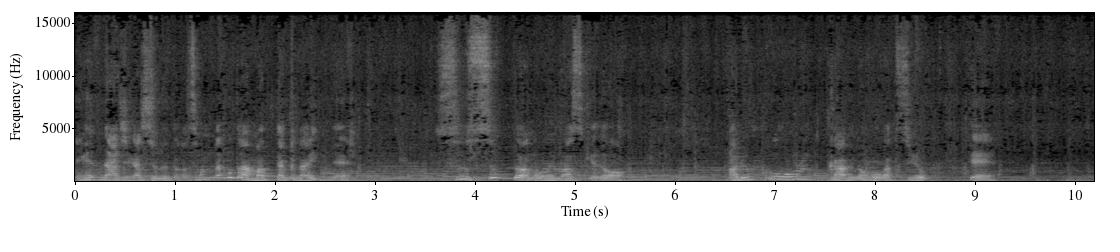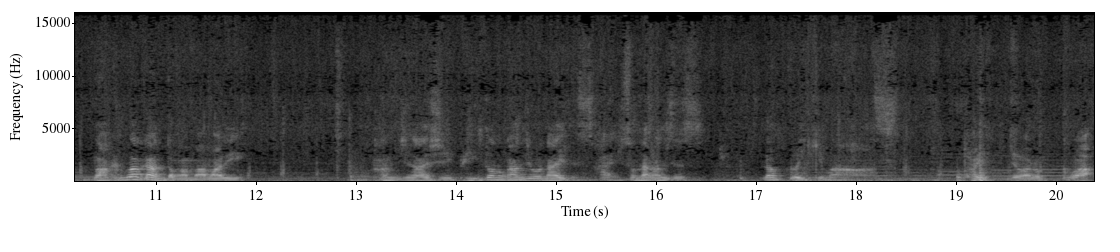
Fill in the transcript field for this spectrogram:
変な味がするとかそんなことは全くないんでスッスッとは飲めますけどアルコール感の方が強くて麦芽感とかもあまり感じないしピートの感じもないです。はいそんな感じです。ロックいきます。はいではロックは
